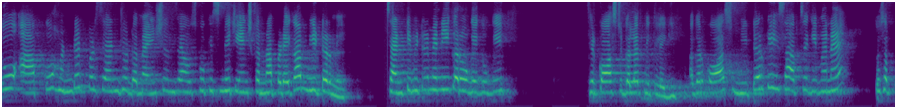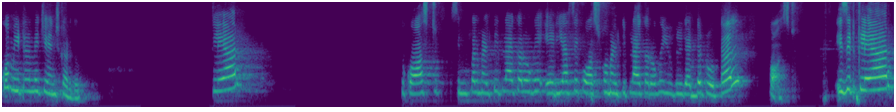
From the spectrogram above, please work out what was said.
तो आपको हंड्रेड परसेंट जो डायमेंशन है उसको किसमें चेंज करना पड़ेगा? मीटर में। सेंटीमीटर में नहीं करोगे क्योंकि फिर कॉस्ट गलत निकलेगी। अगर कॉस्ट मीटर के हिसाब से गिवन है तो सबको मीटर में चेंज कर दो। क्लियर? तो कॉस्ट सिंपल मल्टीप्लाई करोगे एरिया से कॉस्ट को मल्टीप्लाई करोगे you will get the total cost is it clear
